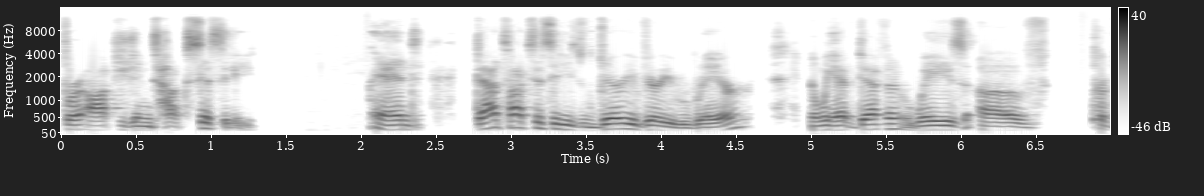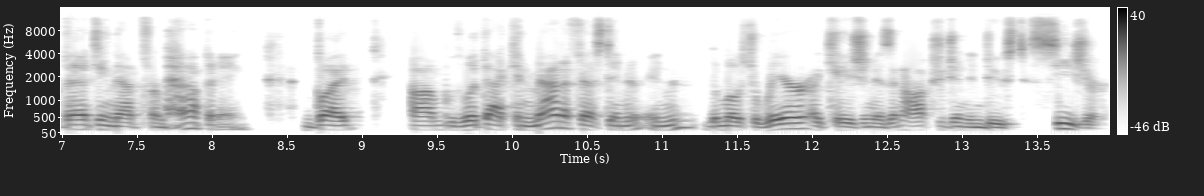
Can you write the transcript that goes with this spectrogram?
for oxygen toxicity. And that toxicity is very very rare and we have definite ways of preventing that from happening. But um, what that can manifest in, in the most rare occasion is an oxygen induced seizure.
